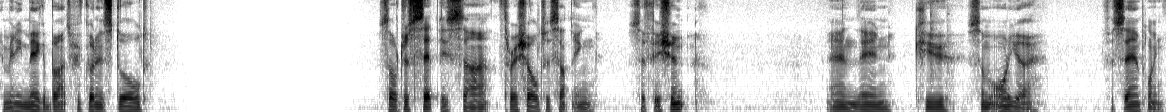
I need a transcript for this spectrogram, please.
how many megabytes we've got installed. So I'll just set this uh, threshold to something sufficient and then cue some audio for sampling.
